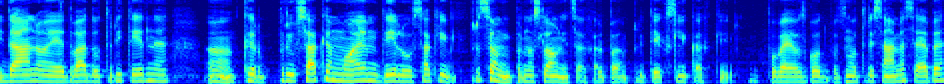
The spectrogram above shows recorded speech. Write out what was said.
Idealno je dva do tri tedne, uh, ker pri vsakem mojem delu, vsaki, predvsem pri naslovnicah ali pa pri teh slikah, ki povejo zgodbo znotraj same sebe,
